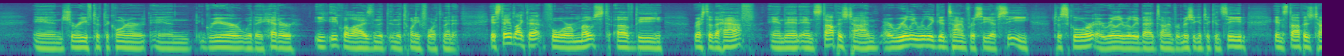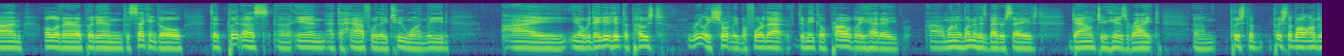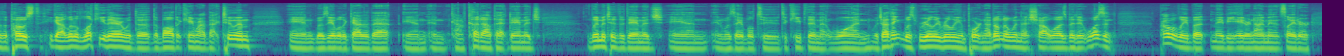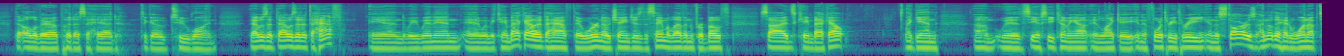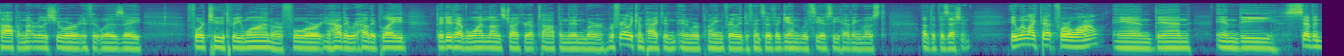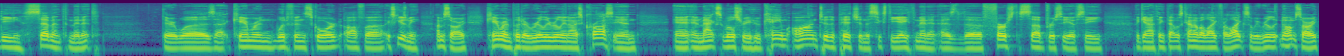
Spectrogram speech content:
and Sharif took the corner, and Greer with a header e- equalized in the in the 24th minute. It stayed like that for most of the rest of the half, and then in stoppage time, a really really good time for CFC to score, a really really bad time for Michigan to concede. In stoppage time, Oliveira put in the second goal to put us uh, in at the half with a 2-1 lead. I, you know, they did hit the post really shortly before that. D'Amico probably had a uh, one of one of his better saves down to his right. Um, pushed the pushed the ball onto the post. He got a little lucky there with the the ball that came right back to him, and was able to gather that and and kind of cut out that damage, limited the damage, and and was able to to keep them at one, which I think was really really important. I don't know when that shot was, but it wasn't probably, but maybe eight or nine minutes later that Oliveira put us ahead to go two one. That was it. That was it at the half, and we went in. And when we came back out at the half, there were no changes. The same eleven for both sides came back out again. Um, with CFC coming out in like a in a four three three, and the Stars. I know they had one up top. I'm not really sure if it was a four two three one or four you know, how they were how they played they did have one lone striker up top, and then we're we're fairly compact and, and we're playing fairly defensive again with CFC having most of the possession. It went like that for a while, and then in the 77th minute, there was uh, Cameron Woodfin scored off. Uh, excuse me, I'm sorry. Cameron put a really really nice cross in, and, and Max Wilshere, who came on to the pitch in the 68th minute as the first sub for CFC. Again, I think that was kind of a like for like. So we really, no, I'm sorry.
